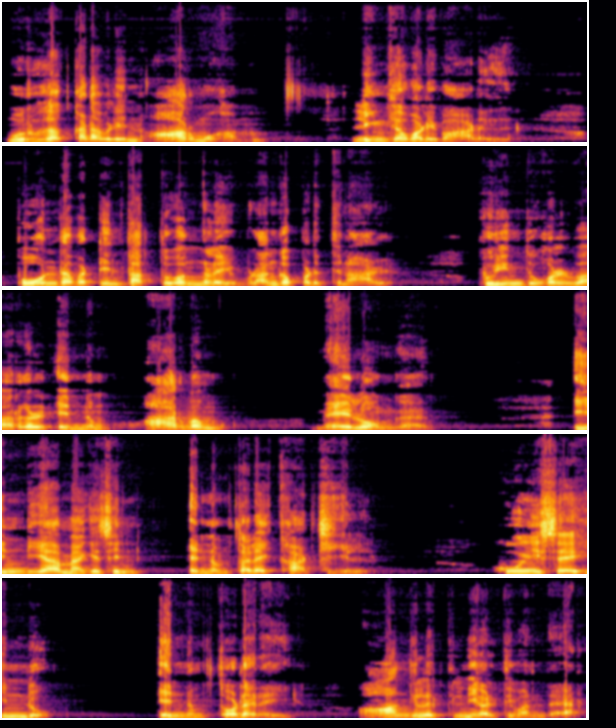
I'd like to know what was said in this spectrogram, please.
முருகக் கடவுளின் ஆறுமுகம் லிங்க வழிபாடு போன்றவற்றின் தத்துவங்களை விளங்கப்படுத்தினால் புரிந்து கொள்வார்கள் என்னும் ஆர்வம் மேலோங்க. இந்தியா மேகசின் என்னும் தொலைக்காட்சியில் ஹூ இஸ் ஏ ஹிந்து என்னும் தொடரை ஆங்கிலத்தில் நிகழ்த்தி வந்தார்.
